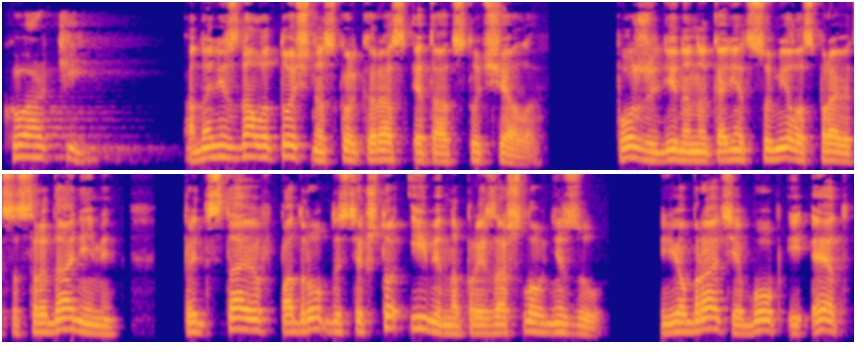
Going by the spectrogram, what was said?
QRT. Она не знала точно, сколько раз это отстучало. Позже Дина наконец сумела справиться с рыданиями, представив в подробностях, что именно произошло внизу. Ее братья Боб и Эд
